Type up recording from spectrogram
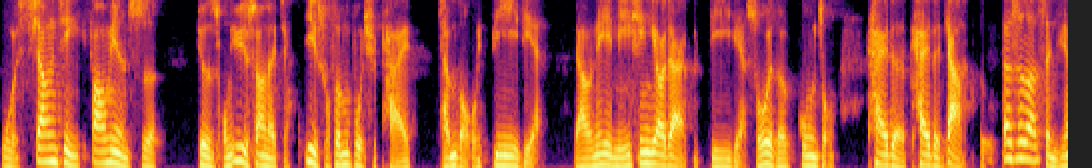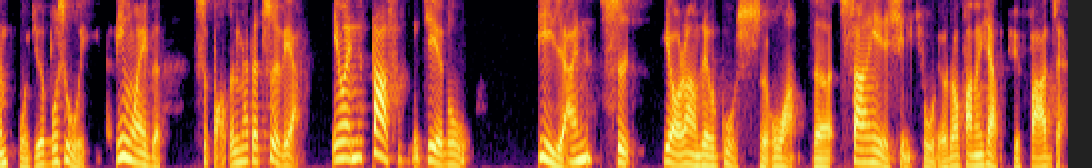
我相信一方面是，就是从预算来讲，艺术分部去拍成本会低一点，然后那些明星要价也会低一点，所有的工种开的开的价。但是呢，省钱我觉得不是唯一的。另外一个是保证它的质量，因为大厂的介入必然是要让这个故事往着商业性主流的方向去发展。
